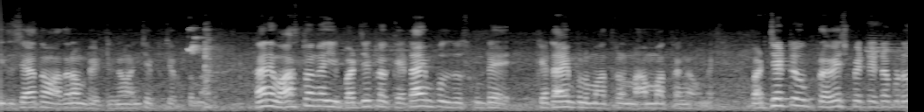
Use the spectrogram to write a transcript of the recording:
ఐదు శాతం అదనం పెట్టినాం అని చెప్పి చెప్తున్నారు. కానీ వాస్తవంగా ఈ బడ్జెట్లో కేటాయింపులు చూసుకుంటే కేటాయింపులు మాత్రం నామమాత్రంగా ఉన్నాయి. బడ్జెట్ ప్రవేశపెట్టేటప్పుడు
